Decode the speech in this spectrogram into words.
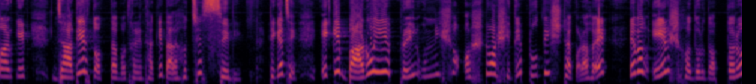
মার্কেট যাদের তত্ত্বাবধানে থাকে তারা হচ্ছে সেবি, ঠিক আছে? একে বারোই এপ্রিল উনিশশো অষ্টআশিতে প্রতিষ্ঠা করা হয় এবং এর সদর দপ্তরও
